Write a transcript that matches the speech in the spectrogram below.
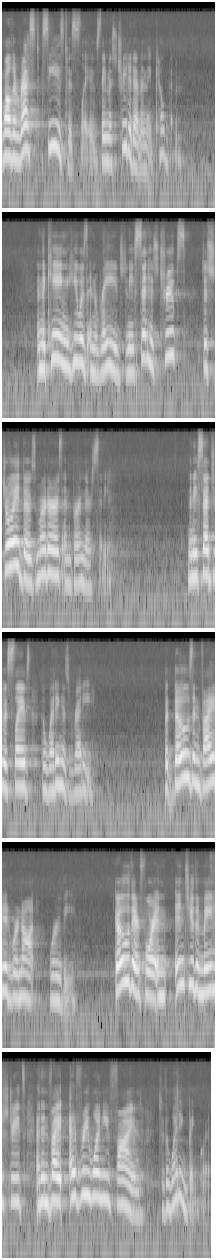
While the rest seized his slaves, they mistreated him and they killed them. And the king, he was enraged, and he sent his troops, destroyed those murderers, and burned their city. Then he said to his slaves, The wedding is ready, but those invited were not worthy. Go, therefore, in, into the main streets and invite everyone you find to the wedding banquet.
